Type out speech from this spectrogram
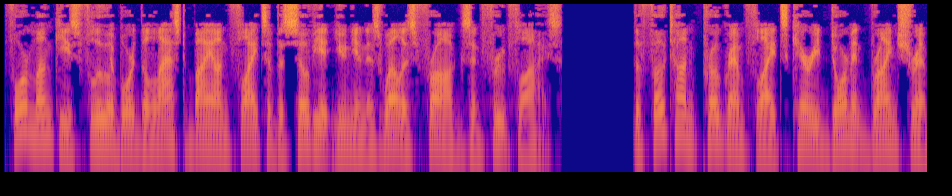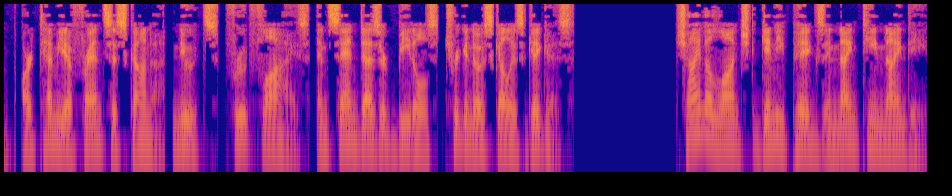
Four monkeys flew aboard the last Bion flights of the Soviet Union as well as frogs and fruit flies. The Foton program flights carried dormant brine shrimp Artemia franciscana, newts, fruit flies, and sand desert beetles Trigonoscelis gigas. China launched guinea pigs in 1990.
